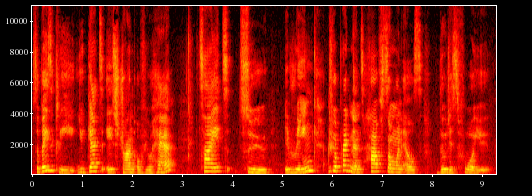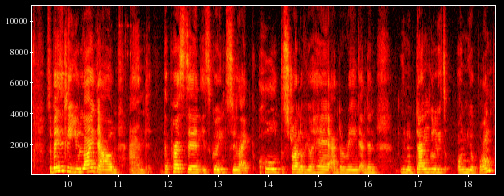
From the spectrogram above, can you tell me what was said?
So basically you get a strand of your hair tie it to a ring. If you're pregnant, have someone else do this for you. So basically you lie down and the person is going to like hold the strand of your hair and the ring and then you know dangle it on your bump.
